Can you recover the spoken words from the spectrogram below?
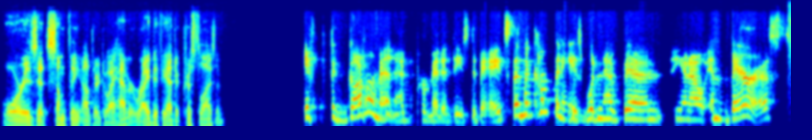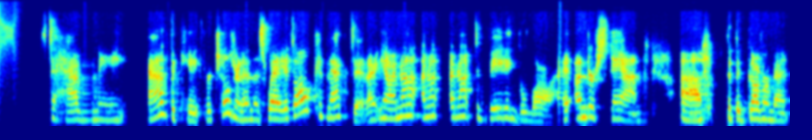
or is it something other? Do I have it right? If you had to crystallize it. If the government had permitted these debates, then the companies wouldn't have been, you know, embarrassed to have me advocate for children in this way. It's all connected. I you know i'm not i'm not i'm not debating the law. I understand um, that the government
